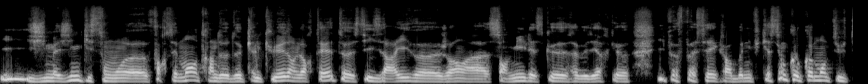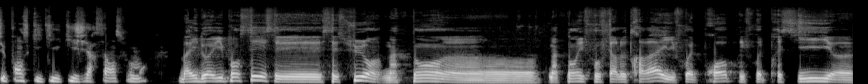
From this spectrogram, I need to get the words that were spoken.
j'imagine qu'ils sont forcément en train de, calculer dans leur tête s'ils arrivent genre à 100 000, est-ce que ça veut dire qu'ils peuvent passer avec leur bonification? Comment tu, tu penses qu'ils qu gèrent ça en ce moment? Bah, il doit y penser, c'est sûr. Maintenant, euh, maintenant, il faut faire le travail, il faut être propre, il faut être précis. Euh,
